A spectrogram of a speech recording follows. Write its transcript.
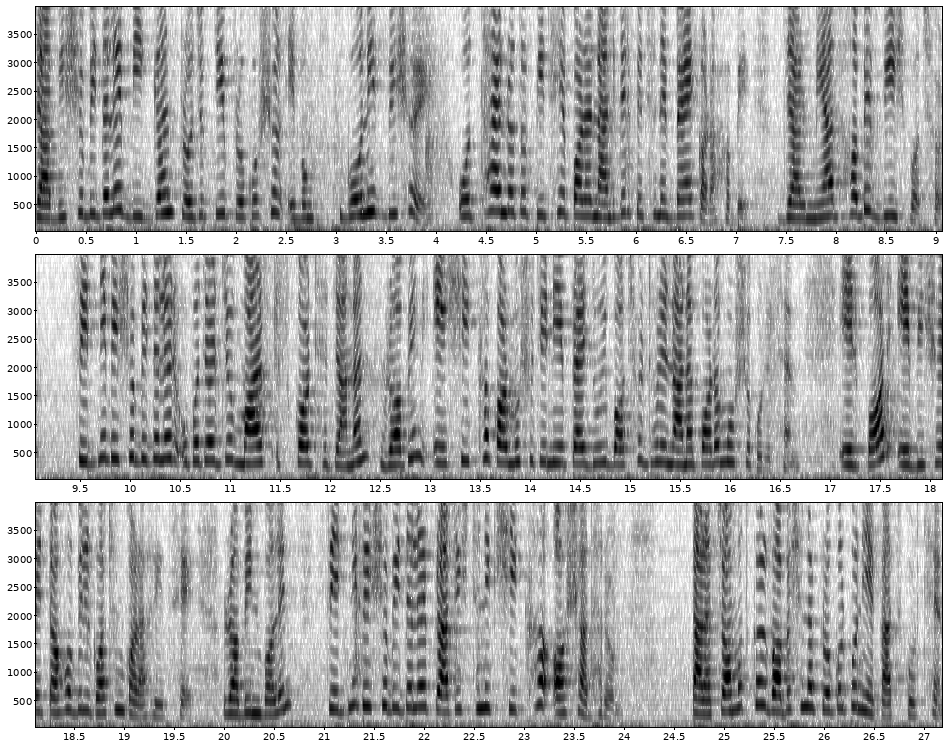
যা বিশ্ববিদ্যালয়ে বিজ্ঞান, প্রযুক্তি, প্রকৌশল এবং গণিত বিষয়ে অধ্যয়নরত পিছিয়ে পড়া নারীদের পেছনে ব্যয় করা হবে, যার মেয়াদ হবে ২০ বছর। সিডনি বিশ্ববিদ্যালয়ের উপাচার্য মার্ক স্কট জানান, রবিন এই শিক্ষা কর্মসূচি নিয়ে প্রায় দুই বছর ধরে নানা পরামর্শ করেছেন। এরপর এ বিষয়ে তহবিল গঠন করা হয়েছে। রবিন বলেন, সিডনি বিশ্ববিদ্যালয়ের প্রাতিষ্ঠানিক শিক্ষা অসাধারণ। তারা চমৎকার গবেষণা প্রকল্প নিয়ে কাজ করছেন।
